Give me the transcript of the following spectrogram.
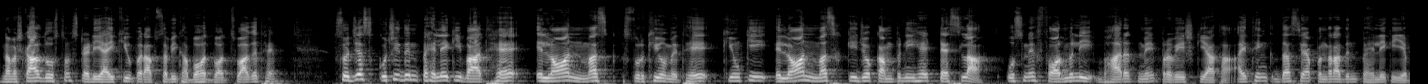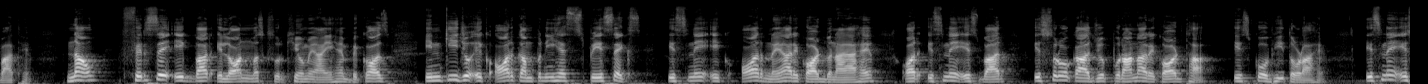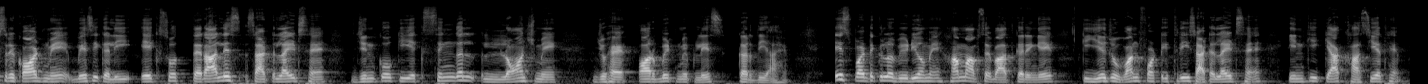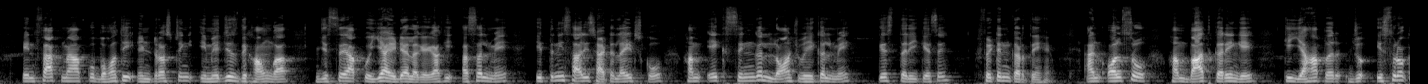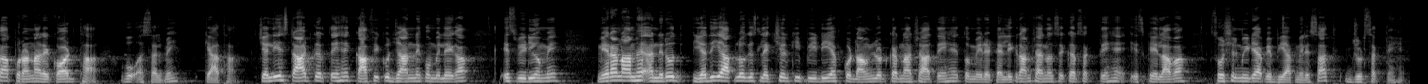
नमस्कार दोस्तों study IQ पर आप सभी का बहुत बहुत स्वागत है। सो so जस्ट कुछ ही दिन पहले की बात है एलॉन मस्क सुर्खियों में थे, क्योंकि एलॉन मस्क की जो कंपनी है टेस्ला उसने फॉर्मली भारत में प्रवेश किया था। आई थिंक 10 या 15 दिन पहले की ये बात है। नाउ फिर से एक बार एलॉन मस्क सुर्खियों में आए हैं बिकॉज़ इनकी जो एक और कंपनी है स्पेस इसने एक और नया रिकॉर्ड बनाया है, और इसने इस बार इसरो का जो पुराना रिकॉर्ड था, इसको भी तोड़ा है। इसने इस रिकॉर्ड में बेसिकली एक सैटेलाइट्स हैं, जिनको कि एक सिंगल लॉन्च में जो है ऑर्बिट में प्लेस कर दिया है। इस पर्टिकुलर वीडियो में हम आपसे बात करेंगे कि ये जो 143 सैटेलाइट्स हैं, इनकी क्या खासियत है। इनफैक्ट मैं आपको बहुत ही इंटरेस्टिंग इमेजेस दिखाऊँगा, जिससे आपको यह आइडिया लगेगा कि असल में इतनी सारी सैटेलाइट्स को हम एक सिंगल लॉन्च व्हीकल में किस तरीके से फिट इन करते हैं। एंड ऑल्सो हम बात करेंगे कि यहाँ पर जो इसरो का पुराना रिकॉर्ड था, वो असल में क्या था? चलिए स्टार्ट करते हैं। काफ़ी कुछ जानने को मिलेगा इस वीडियो में। मेरा नाम है अनिरुद्ध। यदि आप लोग इस लेक्चर की पीडीएफ को डाउनलोड करना चाहते हैं तो मेरे टेलीग्राम चैनल से कर सकते हैं। इसके अलावा सोशल मीडिया पर भी आप मेरे साथ जुड़ सकते हैं।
